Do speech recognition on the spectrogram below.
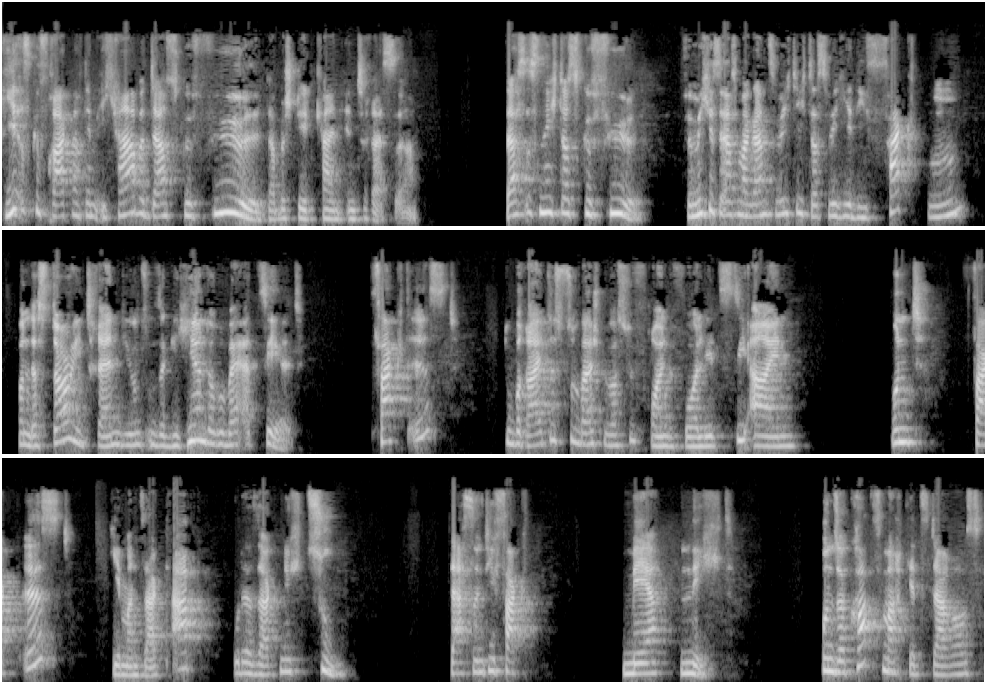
hier ist gefragt nach dem Ich habe das Gefühl, da besteht kein Interesse. Das ist nicht das Gefühl. Für mich ist erstmal ganz wichtig, dass wir hier die Fakten von der Story trennen, die uns unser Gehirn darüber erzählt. Fakt ist, du bereitest zum Beispiel was für Freunde vor, lädst sie ein. Und Fakt ist, jemand sagt ab oder sagt nicht zu. Das sind die Fakten. Mehr nicht. Unser Kopf macht jetzt daraus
